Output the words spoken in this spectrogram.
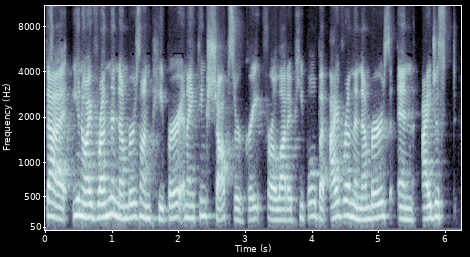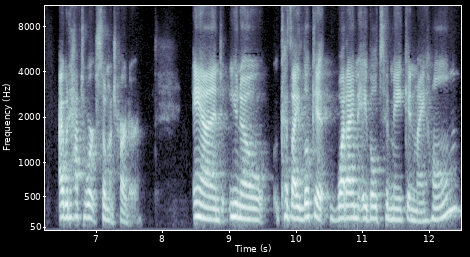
that, you know, I've run the numbers on paper and I think shops are great for a lot of people, but I've run the numbers and I just, I would have to work so much harder. And, you know, because I look at what I'm able to make in my home.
